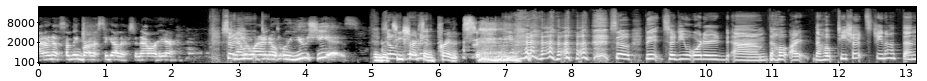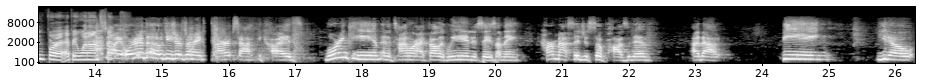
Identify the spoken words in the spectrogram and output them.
I don't know. Something brought us together. So now we're here. So now you want to know who you she is the so, t-shirts me, and prints. yeah. so the so do you ordered um the hope are the hope t-shirts, Gina, then for everyone on staff? So I ordered the hope t-shirts for my entire staff because Lauren came at a time where I felt like we needed to say something. Her message is so positive about being, you know,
